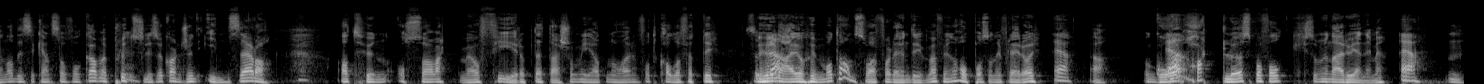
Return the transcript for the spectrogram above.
en av disse cancel-folka, men plutselig så kanskje hun innser da at hun også har vært med å fyre opp dette så mye at nå har hun fått kalde føtter. Så Men hun, er jo, hun må ta ansvar for det hun driver med, for hun har holdt på sånn i flere år. Ja. Og går Ja. hardt løs på folk som hun er uenig med. Ja. Mm.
